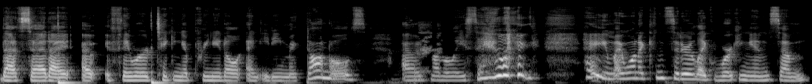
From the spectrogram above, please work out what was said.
that said, I, I, if they were taking a prenatal and eating McDonald's, I would probably say like, "Hey, you might want to consider like working in some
